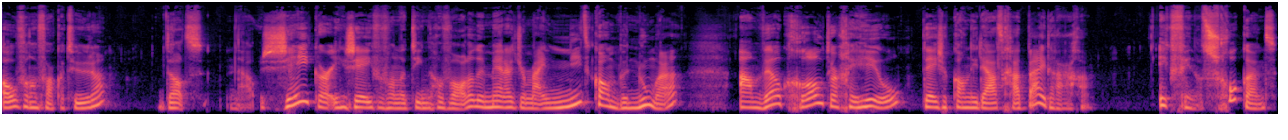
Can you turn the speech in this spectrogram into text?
over een vacature, dat nou zeker in 7 van de 10 gevallen de manager mij niet kan benoemen aan welk groter geheel deze kandidaat gaat bijdragen. Ik vind dat schokkend.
